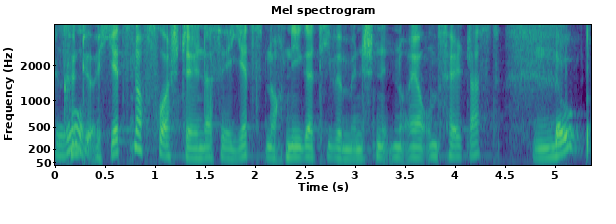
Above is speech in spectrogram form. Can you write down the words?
So. Könnt ihr euch jetzt noch vorstellen, dass ihr jetzt noch negative Menschen in euer Umfeld lasst? Nope.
